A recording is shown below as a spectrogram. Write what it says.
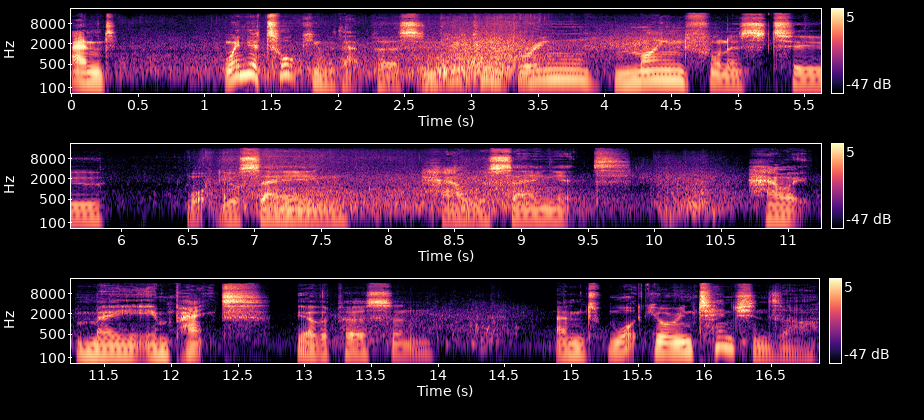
And when you're talking with that person, you can bring mindfulness to what you're saying, how you're saying it, how it may impact the other person, and what your intentions are.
